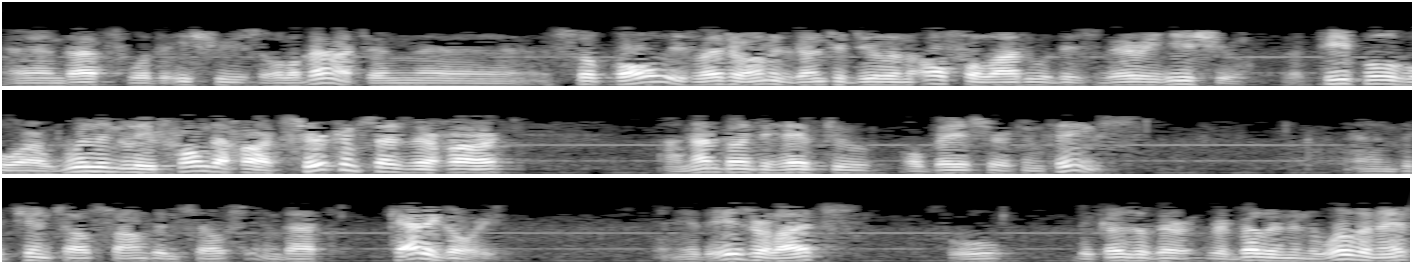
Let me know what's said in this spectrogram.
And that's what the issue is all about. And uh, so Paul is later on is going to deal an awful lot with this very issue. The people who are willingly from the heart, circumcise their heart, are not going to have to obey certain things. And the Gentiles found themselves in that category. And yet the Israelites, who, because of their rebellion in the wilderness,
